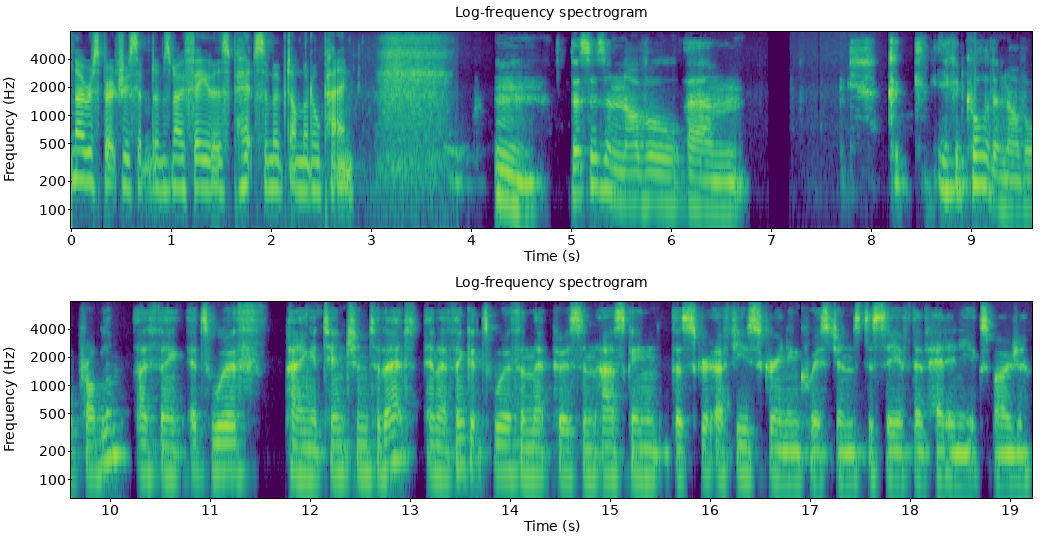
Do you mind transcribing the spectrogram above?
no respiratory symptoms, no fevers, perhaps some abdominal pain? Mm. This is a novel um, you could call it a novel problem. I think it's worth paying attention to that, and I think it's worth in that person asking the, a few screening questions to see if they've had any exposure.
